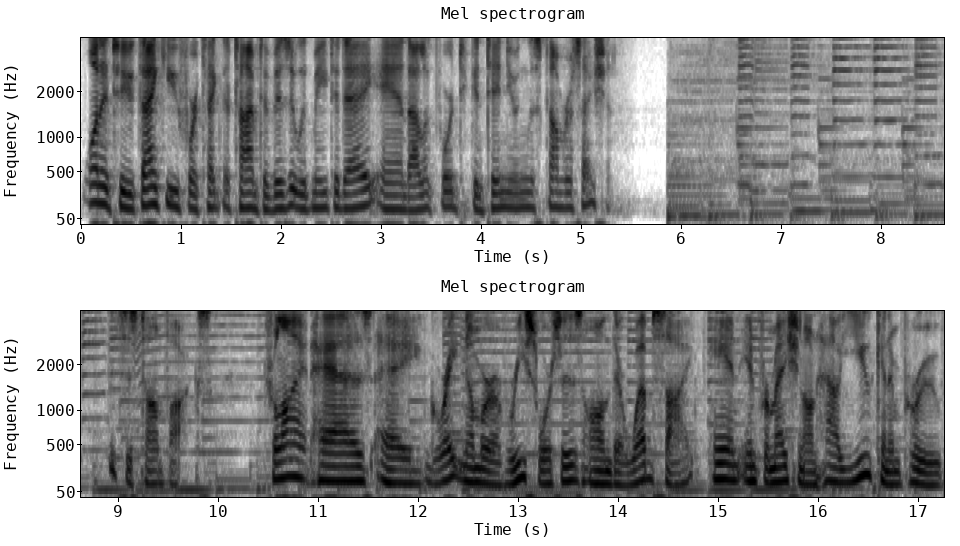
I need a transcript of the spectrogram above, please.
wanted to thank you for taking the time to visit with me today, and I look forward to continuing this conversation. This is Tom Fox. Traliant has a great number of resources on their website and information on how you can improve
